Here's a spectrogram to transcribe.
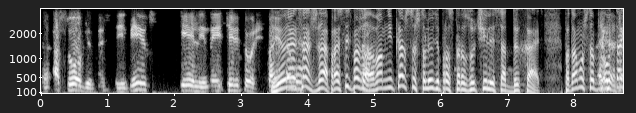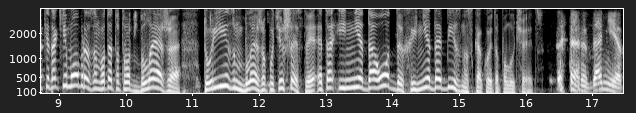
э, особенности имеют те или иные территории. Поэтому... Юрий Александрович, да, простите, пожалуйста, да. вам не кажется, что люди просто разучились отдыхать? Потому что вот так, таким образом вот этот вот блежа, туризм, блежа путешествие, это и не до отдых, и не до бизнес какой-то получается. Да нет.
